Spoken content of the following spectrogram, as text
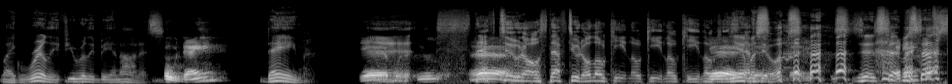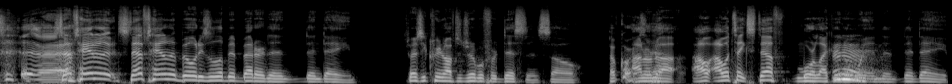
Like really, if you're really being honest, Who, Dame? Dame. Yeah, but you- Steph yeah. too though. Steph too though. Low key, low key, low key, low Yeah, key. Yeah, Steph but too. S- S- but Steph's, Steph's handling Steph's handling ability is a little bit better than than Dame, especially creating off the dribble for distance. So of course. I don't yeah. know. I, I would take Steph more likely Hmm. to win than, than Dame.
